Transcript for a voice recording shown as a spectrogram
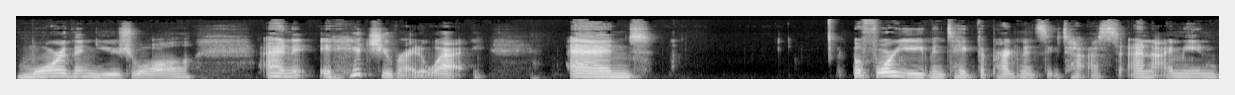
more than usual, and it hits you right away. And before you even take the pregnancy test. And I mean,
